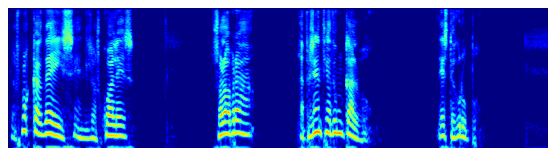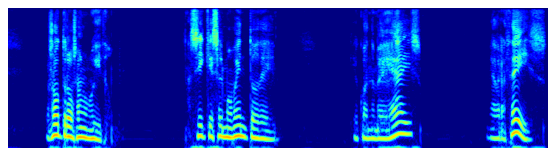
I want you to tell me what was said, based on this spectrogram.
Los podcast days en los cuales solo habrá la presencia de un calvo de este grupo. Los otros han huido. Así que es el momento de que cuando me veáis, me abracéis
